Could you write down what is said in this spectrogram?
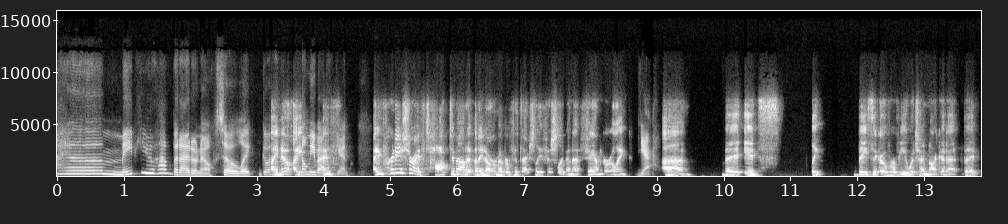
Um, maybe you have, but I don't know. So, like, go ahead. I know, and I- tell me about I'm it again. I'm pretty sure I've talked about it, but I don't remember if it's actually officially been a fangirling. Yeah. Um, but it's like basic overview, which I'm not good at, but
